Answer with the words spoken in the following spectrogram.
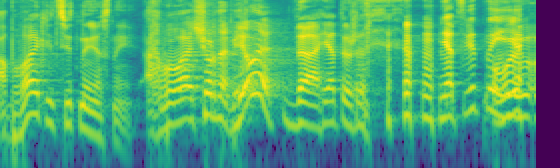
А бывают ли цветные сны? А бывают черно-белые? Да, я тоже. У меня цветные. Вы,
